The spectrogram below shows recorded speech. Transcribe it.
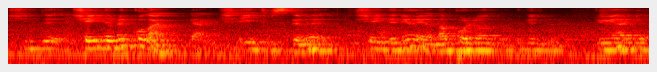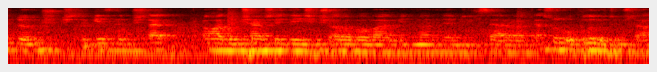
Şimdi şey demek kolay. Yani işte eğitim sistemi şey deniyor ya Napolyon bugün dünyaya geri dönmüş işte gezdirmişler. Aha demiş her şey değişmiş, araba var, bilmem ne, bilgisayar var falan. Sonra okula götürmüşler, aha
